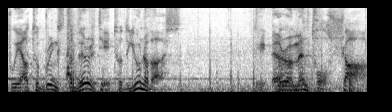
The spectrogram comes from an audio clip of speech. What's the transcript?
if we are to bring stability to the universe. The elemental shard.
